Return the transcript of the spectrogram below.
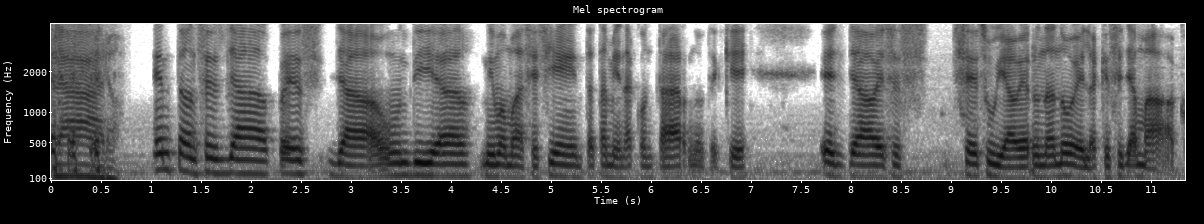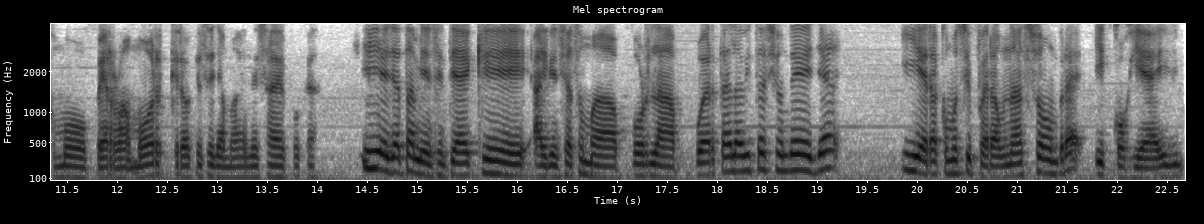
Claro. Entonces ya pues ya un día mi mamá se sienta también a contarnos de que ella a veces se subía a ver una novela que se llamaba como Perro Amor, creo que se llamaba en esa época. Y ella también sentía que alguien se asomaba por la puerta de la habitación de ella y era como si fuera una sombra y cogía y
